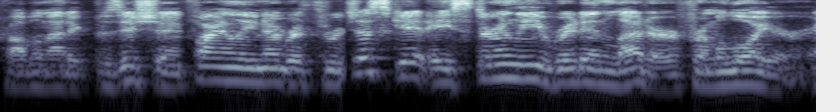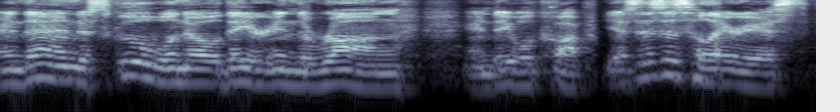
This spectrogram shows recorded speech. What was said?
problematic position. Finally, number three, just get a sternly written letter from a lawyer. And then the school will know they are in the wrong and they will cooperate. Yes, this is hilarious.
